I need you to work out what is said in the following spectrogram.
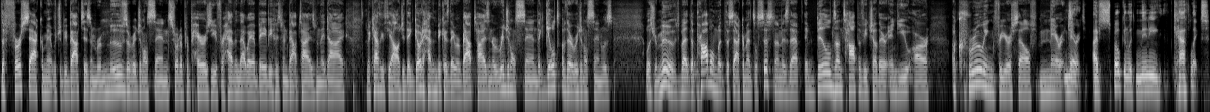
the first sacrament, which would be baptism, removes original sin, sort of prepares you for heaven. That way, a baby who's been baptized when they die, a Catholic theology, they go to heaven because they were baptized in original sin. The guilt of their original sin was was removed. But the problem with the sacramental system is that it builds on top of each other, and you are accruing for yourself merit. merit. I've spoken with many Catholics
